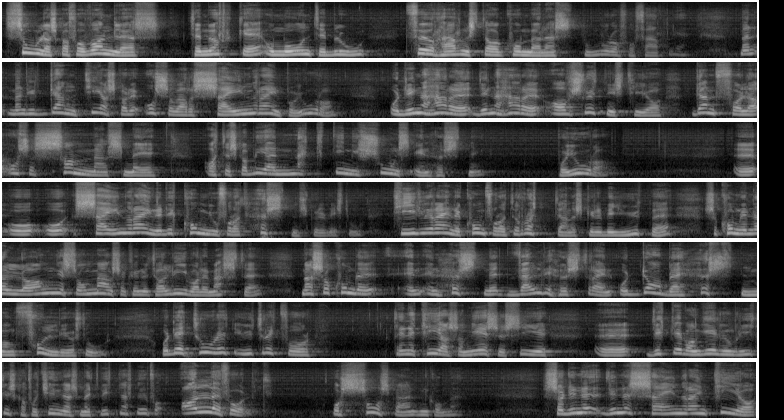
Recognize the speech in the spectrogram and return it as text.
Sola skal forvandles til mørke og månen til blod før Herrens dag kommer, den store og forferdelige. Men, men i den tida skal det også være seinregn på jorda. Og denne, her, denne avslutningstida den faller også sammen med at det skal bli en mektig misjonsinnhøstning på jorda. Eh, og, og seinregnet det kom jo for at høsten skulle bli stor. Tidligregnet kom for at røttene skulle bli dype. Så kom denne lange sommeren som kunne ta livet av det meste. Men så kom det en, en høst med et veldig høstregn, og da ble høsten mangfoldig og stor. Og det tror jeg er et uttrykk for denne tida som Jesus sier dette evangeliet om riket skal forkynnes som et vitnesbyrd for alle folk. Og så skal enden komme. Så denne, denne seinreintida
